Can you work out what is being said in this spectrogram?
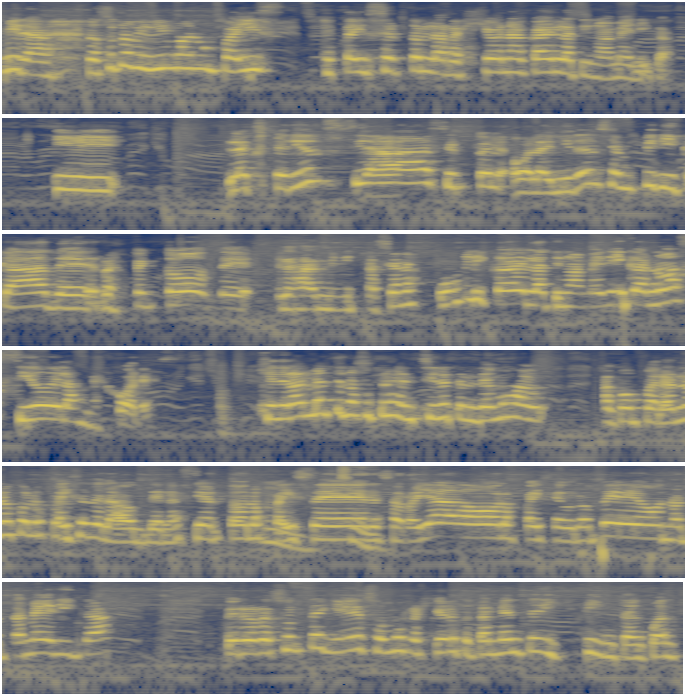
Mira, nosotros vivimos en un país que está inserto en la región acá en Latinoamérica. Y la experiencia, ¿cierto? o la evidencia empírica de respecto de las administraciones públicas en Latinoamérica no ha sido de las mejores. Generalmente nosotros en Chile tendemos a, compararnos con los países de la OCDE, ¿no es cierto? Los mm, países desarrollados, los países europeos, Norteamérica, pero resulta que somos regiones totalmente distintas en cuanto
